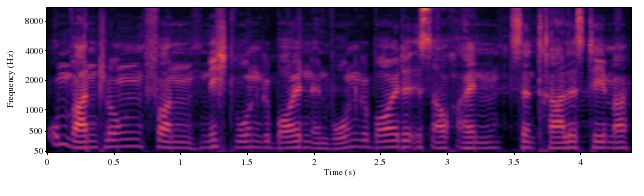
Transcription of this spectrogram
Umwandlung von Nichtwohngebäuden in Wohngebäude ist auch ein zentrales Thema,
